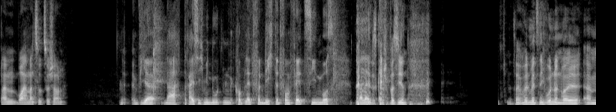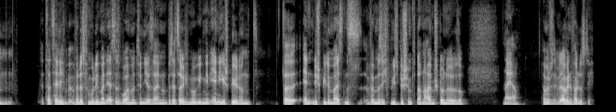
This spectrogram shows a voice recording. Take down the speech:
beim Warhammer zuzuschauen. Wie er nach 30 Minuten komplett vernichtet vom Feld ziehen muss. Weil er das kann schon passieren. Das würde mir jetzt nicht wundern, weil ähm, tatsächlich wird es vermutlich mein erstes Warhammer-Turnier sein und bis jetzt habe ich nur gegen den Ernie gespielt und da enden die Spiele meistens, wenn man sich wüst beschimpft nach einer halben Stunde oder so. Naja, wird auf jeden Fall lustig.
